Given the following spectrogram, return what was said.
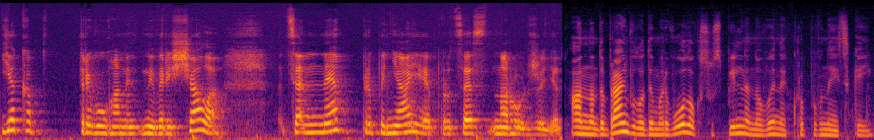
Яка тривога не, не виріщала. це не припиняє процес народження. Анна Добрань, Володимир Волок, Суспільне новини, Кропивницький.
